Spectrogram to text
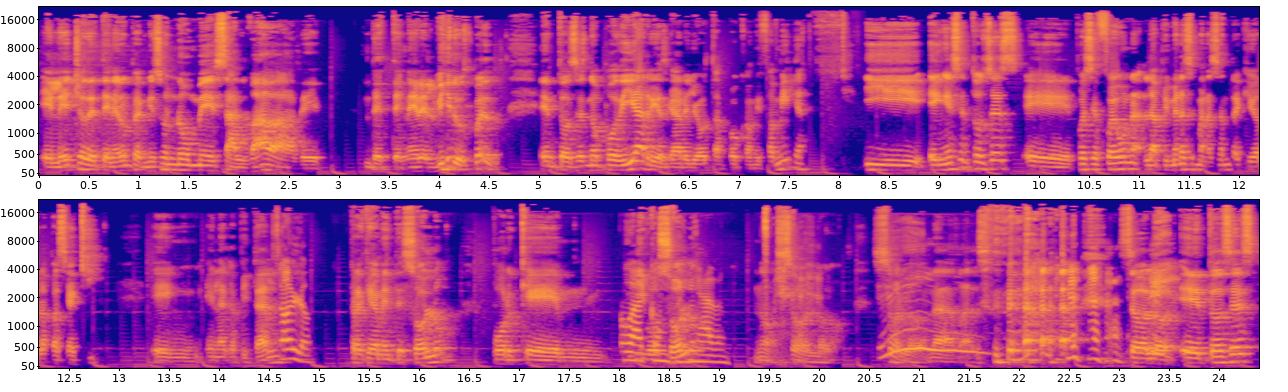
el hecho de tener un permiso no me salvaba de, de, tener el virus, pues. Entonces no podía arriesgar yo tampoco a mi familia. Y en ese entonces, eh, pues se fue una, la primera Semana Santa que yo la pasé aquí, en, en la capital. Solo. Prácticamente solo, porque o vivo solo. acompañado. No, solo. Solo, nada más. solo. Entonces,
